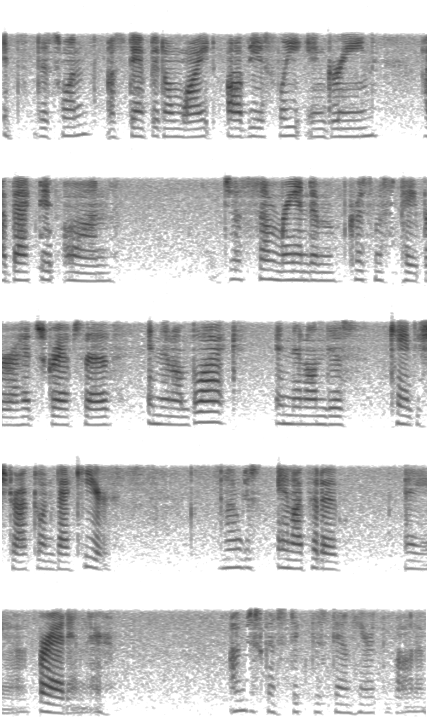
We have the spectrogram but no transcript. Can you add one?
It's this one. I stamped it on white, obviously in green. I backed it on just some random Christmas paper I had scraps of, and then on black, and then on this candy striped one back here. And I'm just, and I put a, a uh, brad in there. I'm just going to stick this down here at the bottom.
